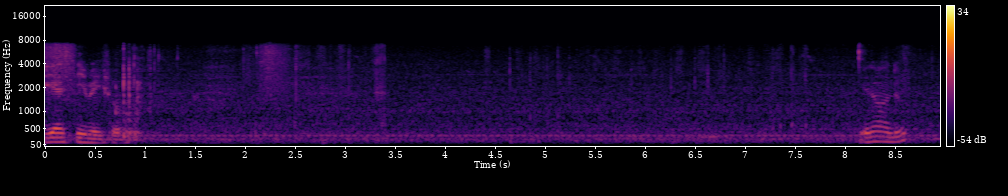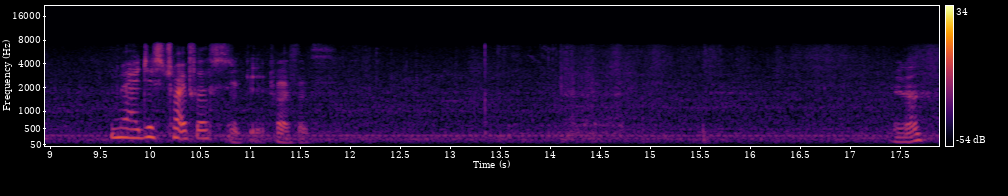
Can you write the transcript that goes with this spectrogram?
DST ratio. You know how to do? May I just try first? Okay, try first. Wait ah.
